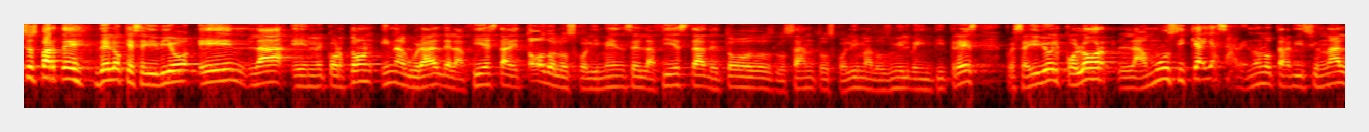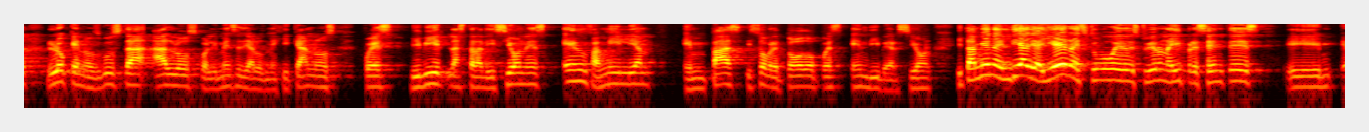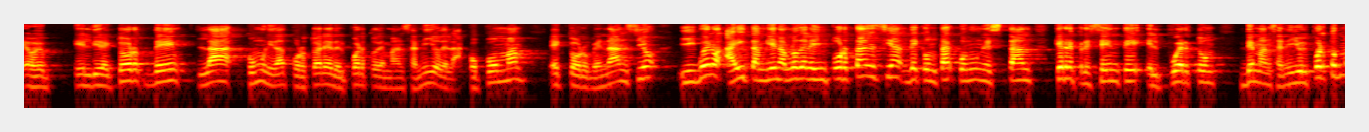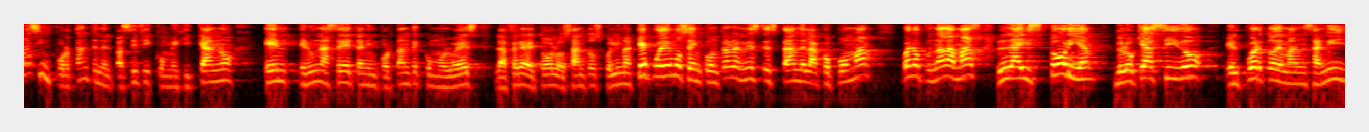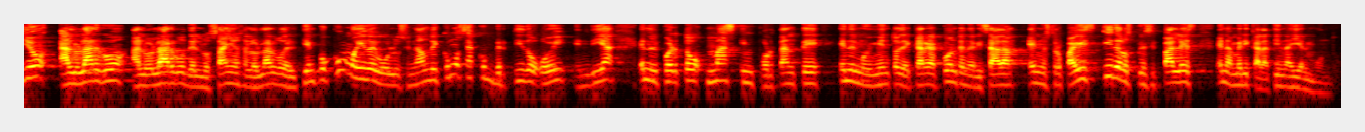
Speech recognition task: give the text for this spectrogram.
Esto es parte de lo que se vivió en, la, en el cortón inaugural de la fiesta de todos los colimenses, la fiesta de todos los santos Colima 2023. Pues se vivió el color, la música, ya saben, ¿no? Lo tradicional, lo que nos gusta a los colimenses y a los mexicanos, pues vivir las tradiciones en familia, en paz y sobre todo pues en diversión. Y también el día de ayer estuvo, estuvieron ahí presentes eh, eh el director de la comunidad portuaria del puerto de Manzanillo de la Copoma, Héctor Venancio. Y bueno, ahí también habló de la importancia de contar con un stand que represente el puerto de Manzanillo, el puerto más importante en el Pacífico mexicano, en, en, una sede tan importante como lo es la Feria de Todos los Santos Colima. ¿Qué podemos encontrar en este stand de la Copoma? Bueno, pues nada más la historia de lo que ha sido el puerto de Manzanillo a lo largo, a lo largo de los años, a lo largo del tiempo, cómo ha ido evolucionando y cómo se ha convertido hoy en día en el puerto más importante en el movimiento de carga contenerizada en nuestro país y de los principales en América Latina y el mundo.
